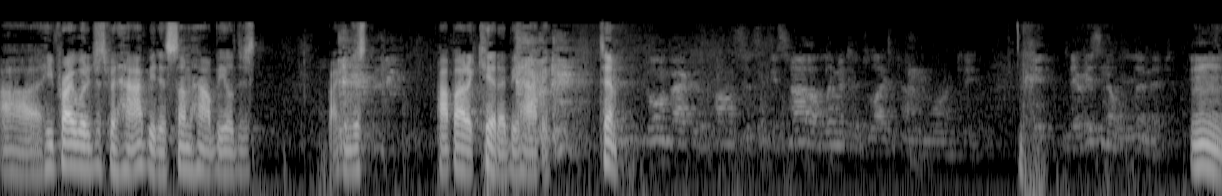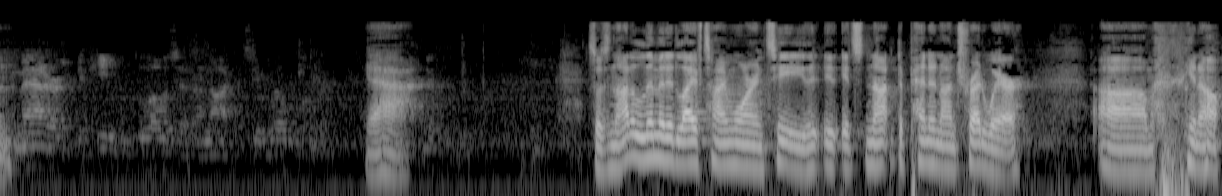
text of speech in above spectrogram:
uh, he probably would have just been happy to somehow be able to just, if I can just pop out a kid, I'd be happy. Tim. Going back to the promises, it's not a limited lifetime warranty. It, there is no limit. Mm. It doesn't matter if he blows it or not, because he will blow it. Yeah. So it's not a limited lifetime warranty. It, it's not dependent on treadwear. Um, you know,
